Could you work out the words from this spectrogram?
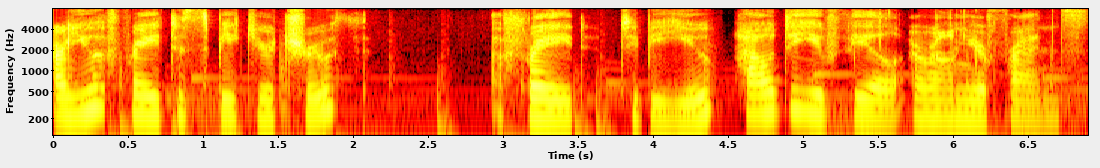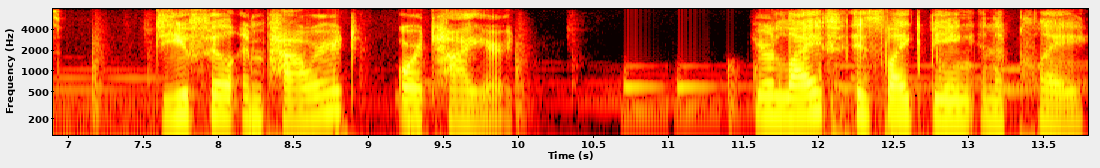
Are you afraid to speak your truth? Afraid to be you? How do you feel around your friends? Do you feel empowered or tired? Your life is like being in a play,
